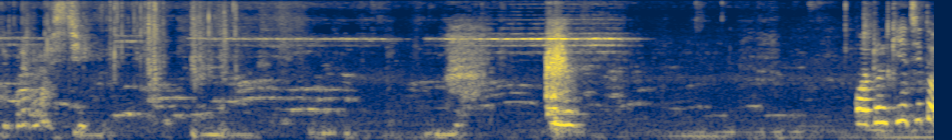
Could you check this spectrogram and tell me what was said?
তারপরে আবার আসছি। পটল খেয়েছি তো,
